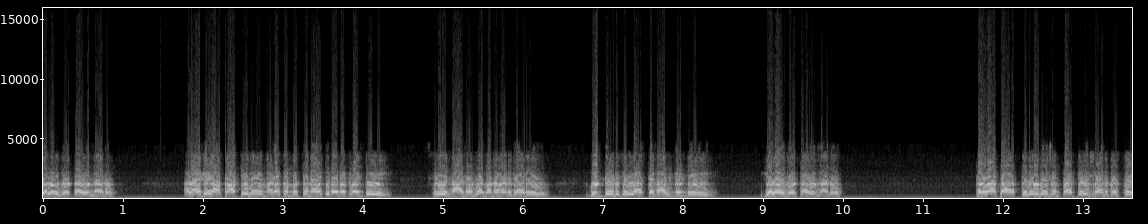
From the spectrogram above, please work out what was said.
గెలవబోతా ఉన్నారు. అలాగే ఆ పార్టీలో మరొక ముఖ్య నాయకుడైనటువంటి శ్రీ నాదెండ్ల మనోహర్ గారు గుంటూరు జిల్లా తెనాలి నుండి గెలవబోతా ఉన్నారు. తర్వాత తెలుగుదేశం పార్టీ విషయానికి వస్తే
